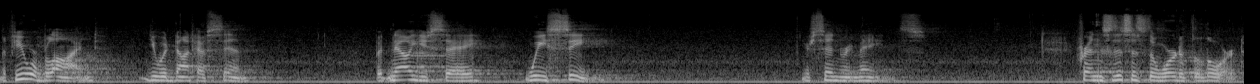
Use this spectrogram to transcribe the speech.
If you were blind, you would not have sin. But now you say, We see. Your sin remains. Friends, this is the word of the Lord.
